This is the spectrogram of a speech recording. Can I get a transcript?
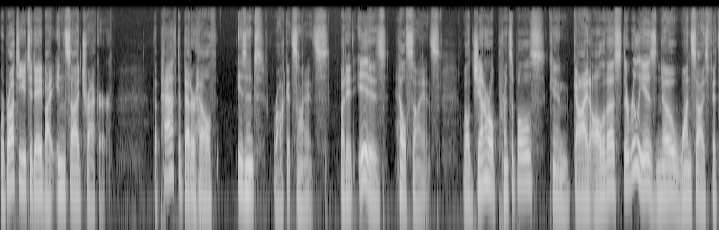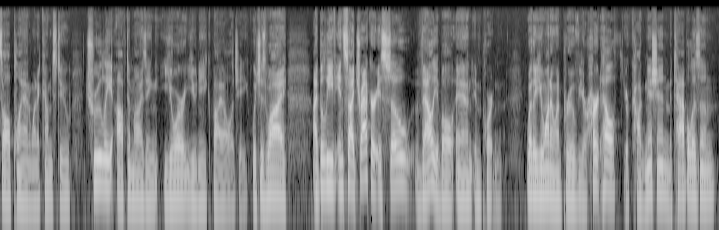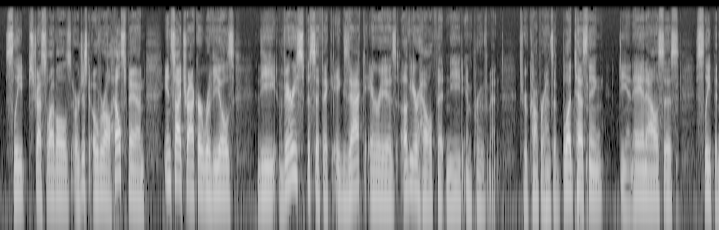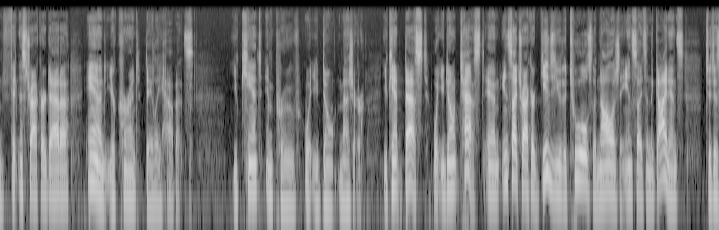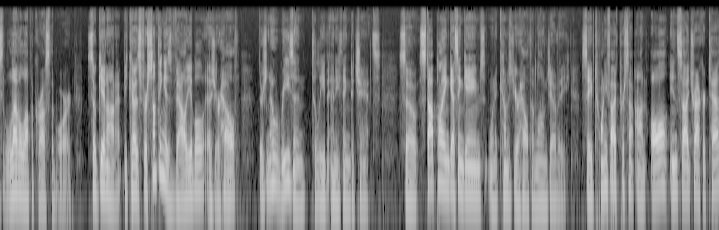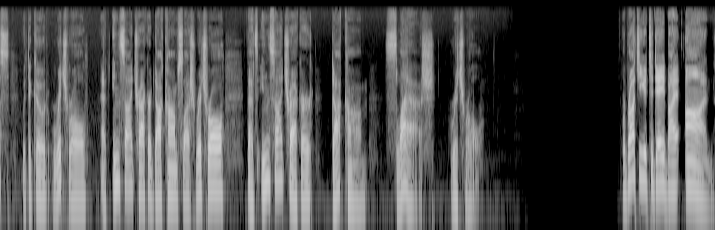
We're brought to you today by Inside Tracker. The path to better health isn't rocket science, but it is health science. While general principles can guide all of us, there really is no one size fits all plan when it comes to truly optimizing your unique biology, which is why I believe Inside Tracker is so valuable and important. Whether you want to improve your heart health, your cognition, metabolism, sleep, stress levels, or just overall health span, Inside Tracker reveals the very specific, exact areas of your health that need improvement through comprehensive blood testing, DNA analysis, sleep and fitness tracker data, and your current daily habits. You can't improve what you don't measure. You can't best what you don't test. And Inside Tracker gives you the tools, the knowledge, the insights, and the guidance to just level up across the board. So get on it because for something as valuable as your health, there's no reason to leave anything to chance. So stop playing guessing games when it comes to your health and longevity. Save 25% on all Inside Tracker tests with the code RICHROLL at insidetracker.com slash richroll. That's insidetracker.com slash richroll. We're brought to you today by On.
